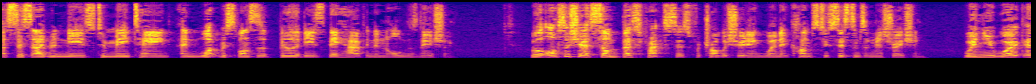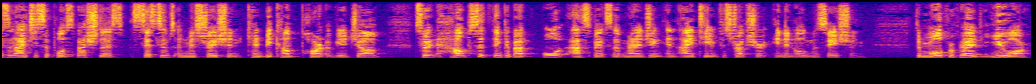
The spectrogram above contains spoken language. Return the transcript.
a sysadmin needs to maintain and what responsibilities they have in an organization. We'll also share some best practices for troubleshooting when it comes to systems administration. When you work as an IT support specialist, systems administration can become part of your job, so it helps to think about all aspects of managing an IT infrastructure in an organization. The more prepared you are,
